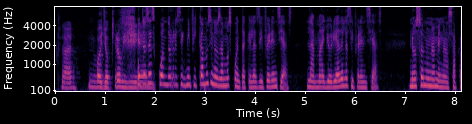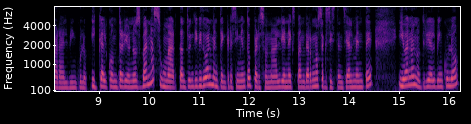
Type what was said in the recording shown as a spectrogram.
Claro. No. O yo quiero vivir. Entonces, en... cuando resignificamos y nos damos cuenta que las diferencias, la mayoría de las diferencias, no son una amenaza para el vínculo y que al contrario nos van a sumar tanto individualmente en crecimiento personal y en expandernos existencialmente y van a nutrir el vínculo,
